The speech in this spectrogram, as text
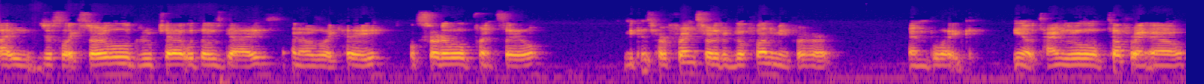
i just like started a little group chat with those guys and i was like hey we'll start a little print sale because her friend started a GoFundMe for her. And like, you know, times are a little tough right now.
